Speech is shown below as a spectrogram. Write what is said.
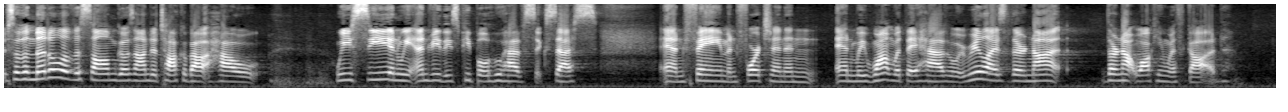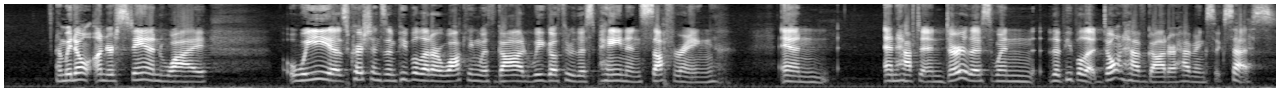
So, the middle of the psalm goes on to talk about how we see and we envy these people who have success and fame and fortune, and, and we want what they have, but we realize they're not, they're not walking with God. And we don't understand why we, as Christians and people that are walking with God, we go through this pain and suffering and, and have to endure this when the people that don't have God are having success.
